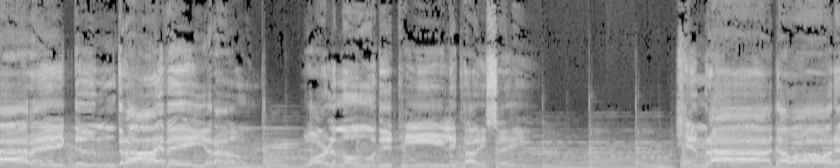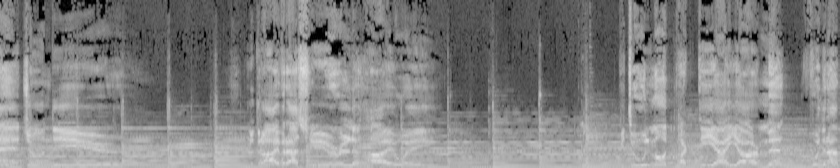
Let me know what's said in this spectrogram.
I Hemra daware John Deere. Le driver sur le highway. Puis tout le monde parti ailleurs me voudra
